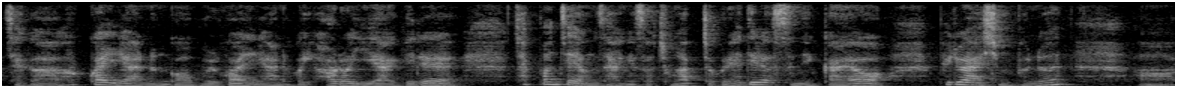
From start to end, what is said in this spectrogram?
제가 흙 관리하는 거, 물 관리하는 거 여러 이야기를 첫 번째 영상에서 종합적으로 해드렸으니까요. 필요하신 분은 어,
